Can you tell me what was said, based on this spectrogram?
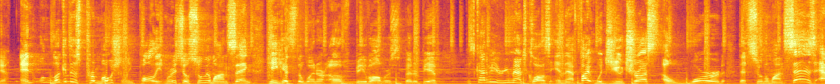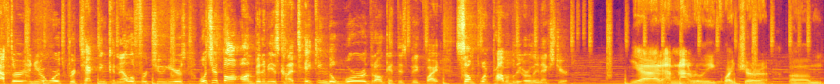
Yeah. And look at this promotionally, Paulie. Mauricio Sulaiman saying he gets the winner of Bivol versus Beterbiev. There's got to be a rematch clause in that fight. Would you trust a word that Sulaiman says after, in your words, protecting Canelo for two years? What's your thought on Benavidez kind of taking the word that I'll get this big fight some point, probably early next year? Yeah, I, am not really quite sure. Um,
